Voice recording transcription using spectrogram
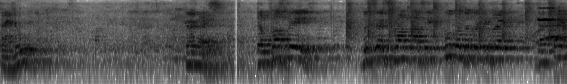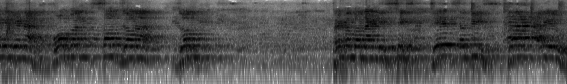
Thank you. first place, Mr. Smart Classic 2025, the title winner, Open South Zone, Zone, track number 96, J. Satish from Arielu.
